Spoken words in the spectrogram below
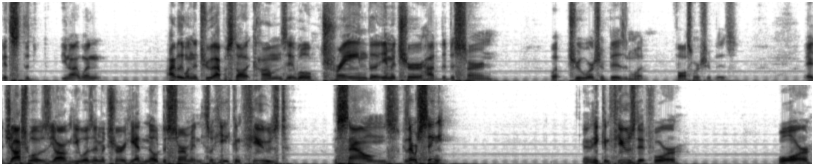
It's the, you know, when I believe when the true apostolic comes, it will train the immature how to discern what true worship is and what false worship is. Eh, Joshua was young, he was immature, he had no discernment. So he confused the sounds because they were singing. And he confused it for war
